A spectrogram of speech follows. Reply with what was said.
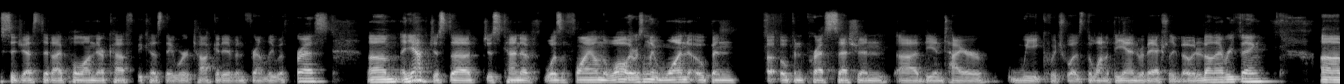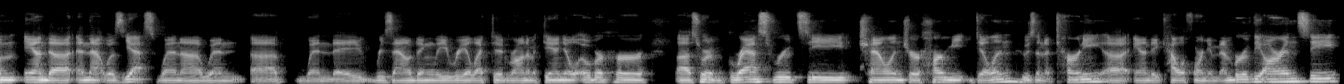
suggested I pull on their cuff because they were talkative and friendly with press. Um, and yeah, just uh, just kind of was a fly on the wall. There was only one open uh, open press session uh, the entire week, which was the one at the end where they actually voted on everything. Um, and uh, and that was yes when uh, when uh, when they resoundingly reelected Ronna McDaniel over her uh, sort of grassrootsy challenger Harmeet Dillon, who's an attorney uh, and a California member of the RNC.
